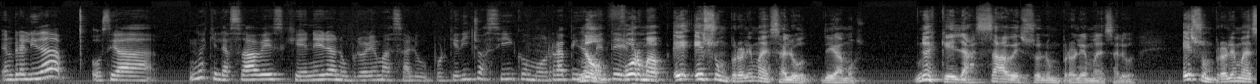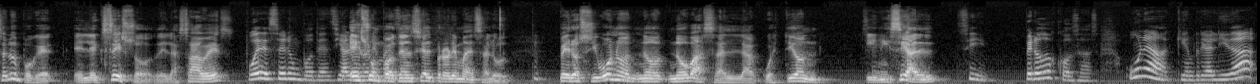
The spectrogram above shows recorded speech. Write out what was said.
En realidad, o sea, no es que las aves generan un problema de salud, porque dicho así como rápidamente... No, forma, e, es un problema de salud, digamos. No es que las aves son un problema de salud. Es un problema de salud porque el exceso de las aves... Puede ser un potencial Es un potencial problema de salud. Pero si vos no, no, vas a la cuestión inicial... Sí, pero dos cosas. Una, que en realidad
